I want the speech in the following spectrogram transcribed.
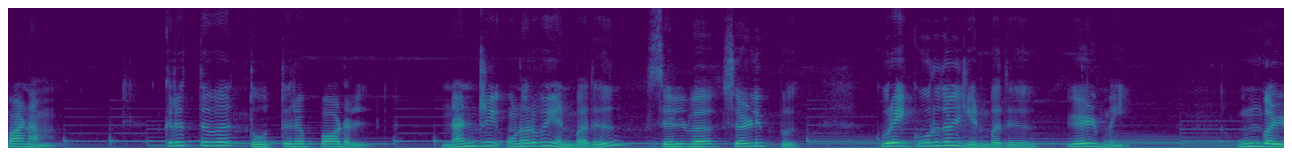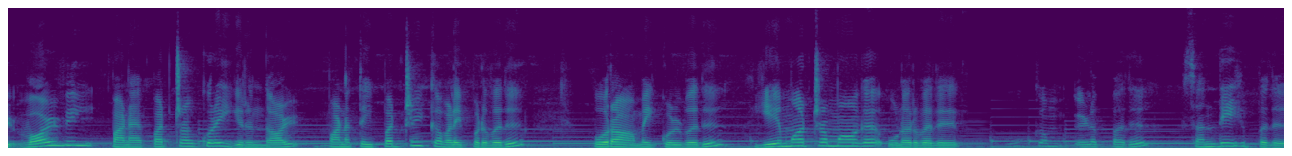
பணம். கிறித்தவ தோத்திர பாடல். நன்றி உணர்வு என்பது செல்வ செழிப்பு. குறை கூறுதல் என்பது ஏழ்மை. உங்கள் வாழ்வில் பண பற்றாக்குறை இருந்தால் பணத்தை பற்றி கவலைப்படுவது பொறாமை கொள்வது ஏமாற்றமாக உணர்வது ஊக்கம் இழப்பது சந்தேகிப்பது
